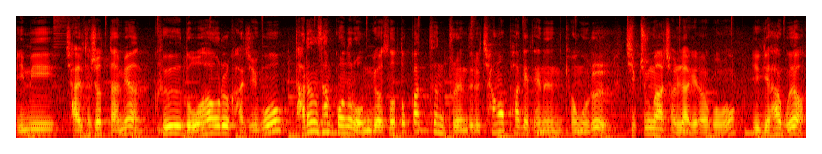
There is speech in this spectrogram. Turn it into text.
이미 잘 되셨다면 그 노하우를 가지고 다른 상권으로 옮겨서 똑같은 브랜드를 창업하게 되는 경우를 집중화 전략이라고 얘기하고요.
